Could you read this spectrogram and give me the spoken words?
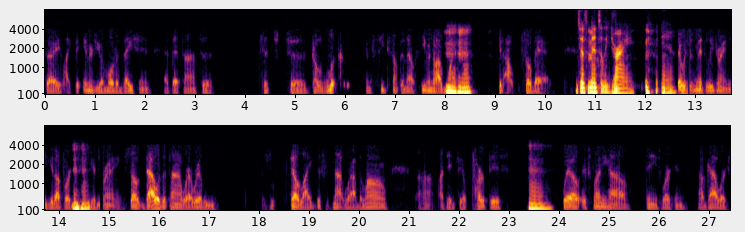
say like the energy or motivation at that time to to to go look and seek something else, even though I wanted to hmm get out so bad. Just mentally drained. yeah. It was just mentally draining. You get off work Mhm. and you're drained. So that was a time where I really felt like this is not where I belong. Um, I didn't feel purpose. Mm. Well, it's funny how things work and how God works.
